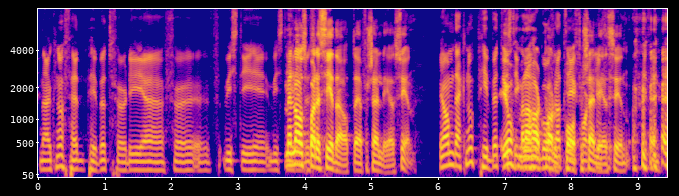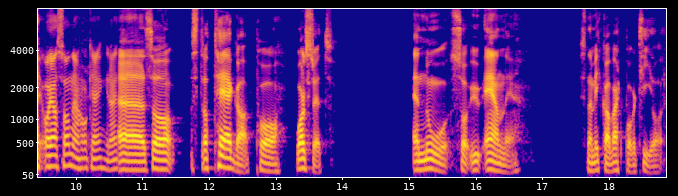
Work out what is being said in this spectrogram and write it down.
Det er jo ikke noe Fed pivot før de, uh, før, hvis, de, hvis de Men la oss bare si det, at det er forskjellige syn. Ja, men det er ikke noe pivot hvis jo, de går, men jeg har tall på forskjellige syn. Å oh, ja, sånn ja. Ok, greit. så strateger på Wall Street er nå så uenige som de ikke har vært på over ti år.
